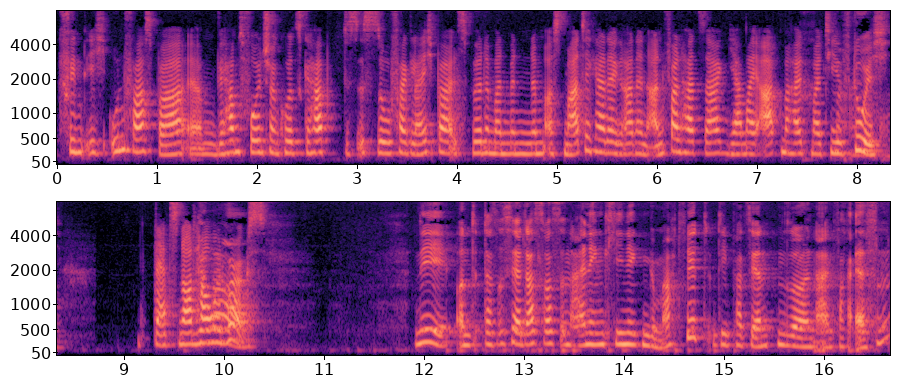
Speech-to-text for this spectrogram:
finde ich unfassbar. Ähm, wir haben es vorhin schon kurz gehabt. Das ist so vergleichbar, als würde man mit einem Asthmatiker, der gerade einen Anfall hat, sagen, ja, mal atme halt mal tief durch. That's not how it genau. works. Nee, und das ist ja das, was in einigen Kliniken gemacht wird. Die Patienten sollen einfach essen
